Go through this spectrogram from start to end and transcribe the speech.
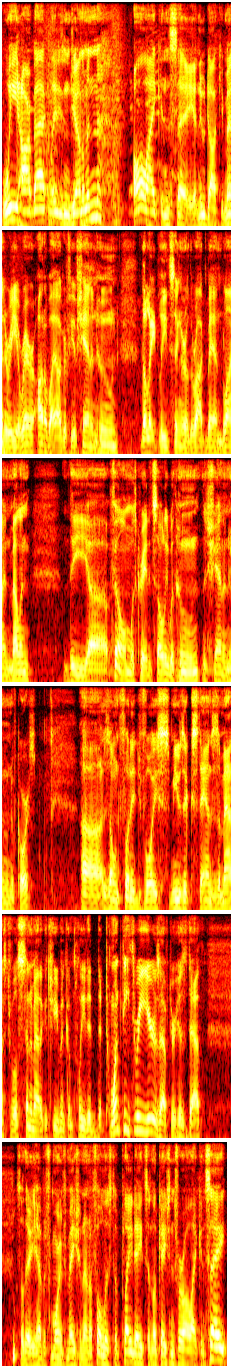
We are back, ladies and gentlemen. All I Can Say, a new documentary, a rare autobiography of Shannon Hoon, the late lead singer of the rock band Blind Melon. The uh, film was created solely with Hoon, the Shannon Hoon, of course. Uh, his own footage, voice, music stands as a masterful cinematic achievement completed 23 years after his death. So there you have it. For more information on a full list of play dates and locations for All I Can Say,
